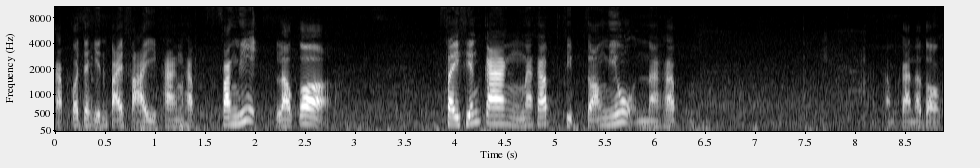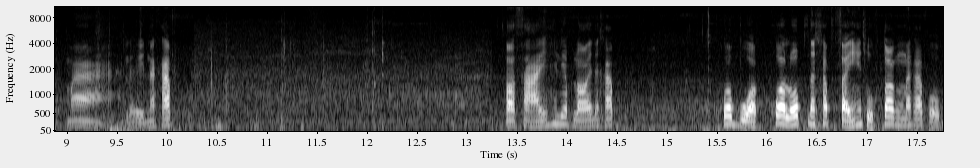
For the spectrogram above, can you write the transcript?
ครับก็จะเห็นปลายสายอีกครั้งนะครับ ฝั่งนี้เราก็ ส่เสียงกลางนะครับ 12 นิ้วนะครับทำการเอาดอกมาเลยนะครับ ต่อสายให้เรียบร้อยนะครับขั้วบวกขั้วลบนะครับ ใส่ให้ถูกต้องนะครับผม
